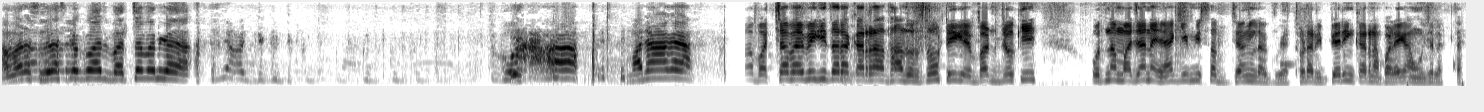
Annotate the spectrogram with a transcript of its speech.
हमारा सूरज का को आज बच्चा बन गया। मज़ा आ गया। बच्चा बेबी की तरह कर रहा था दोस्तों ठीक है बट जो कि उतना मज़ा नहीं है क्योंकि सब जंग लग गया। थोड़ा रिपेयरिंग करना पड़ेगा मुझे लगता है।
